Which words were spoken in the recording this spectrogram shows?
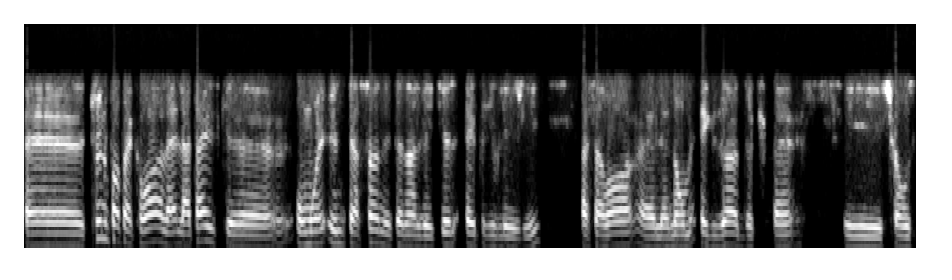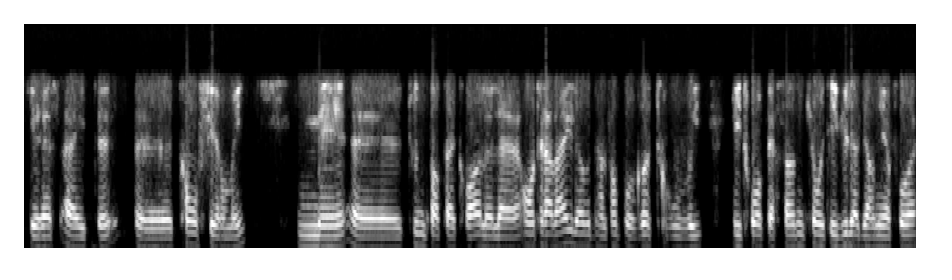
Tout ne porte à croire. La, la thèse que au moins une personne était dans le véhicule est privilégiée, à savoir le nombre exact d'occupants c'est chose qui reste à être euh, confirmée. Mais euh, tout ne porte à croire. on travaille là, dans le fond pour retrouver les trois personnes qui ont été vues la dernière fois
